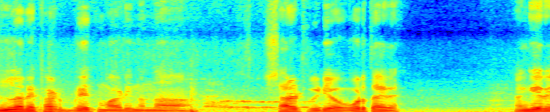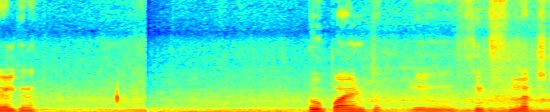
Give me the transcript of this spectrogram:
ಎಲ್ಲ ರೆಕಾರ್ಡ್ ಬ್ರೇಕ್ ಮಾಡಿ ನನ್ನ ಶಾರ್ಟ್ ವಿಡಿಯೋ ಓಡ್ತಾ ಇದೆ. ಹಂಗೆ ಹೇಳ್ತೀನಿ. Two point six lakh.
